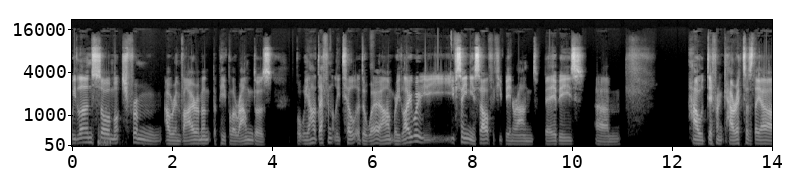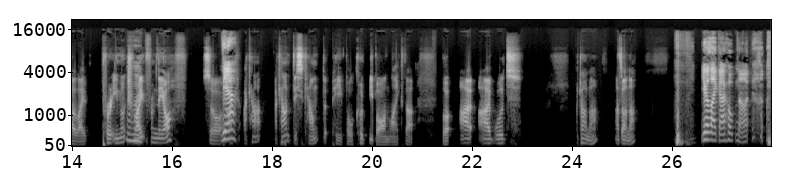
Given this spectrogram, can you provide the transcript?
we learn so much from our environment, the people around us, but we are definitely tilted away, aren't we? Like we, you've seen yourself if you've been around babies, um, how different characters they are, like pretty much Mhm. right from the off. So I Yeah. c- I, can't I can't discount that people could be born like that, but I I would I don't know I don't know. You're like, I hope not.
